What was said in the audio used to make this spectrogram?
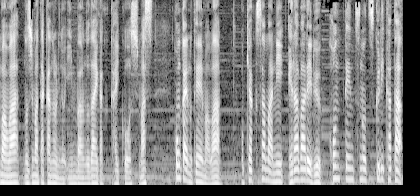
んばんは。野島貴則のインバウンド大学開校します。今回のテーマはお客様に選ばれるコンテンツの作り方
